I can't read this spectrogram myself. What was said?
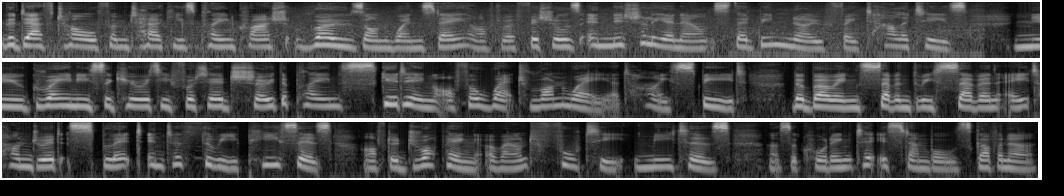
The death toll from Turkey's plane crash rose on Wednesday after officials initially announced there'd been no fatalities. New grainy security footage showed the plane skidding off a wet runway at high speed. The Boeing 737 800 split into three pieces after dropping around 40 metres. That's according to Istanbul's governor.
